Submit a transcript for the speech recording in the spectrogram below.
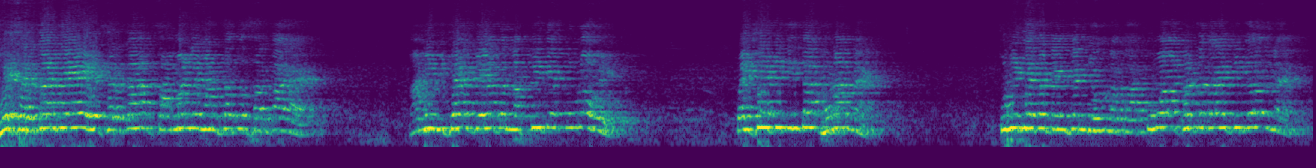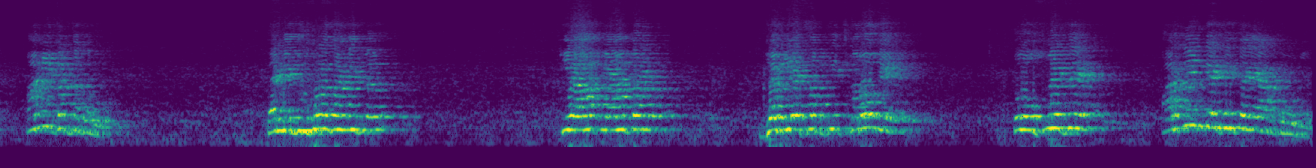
हे सरकार जे आहे हे सरकार सामान्य माणसाचं सरकार आहे आम्ही विचार केला तर नक्की ते पूर्ण होईल पैशाची चिंता होणार नाही। तुम्ही त्याचं टेन्शन घेऊ नका. तुम्हाला खर्च करायची गरज नाही. आम्ही खर्च करू. दुसरं सांगितलं कि आप यहाँ पर जब ये सब चीज़ करोगे तो उसमें से अर्निंग कैसी तैयार करोगे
